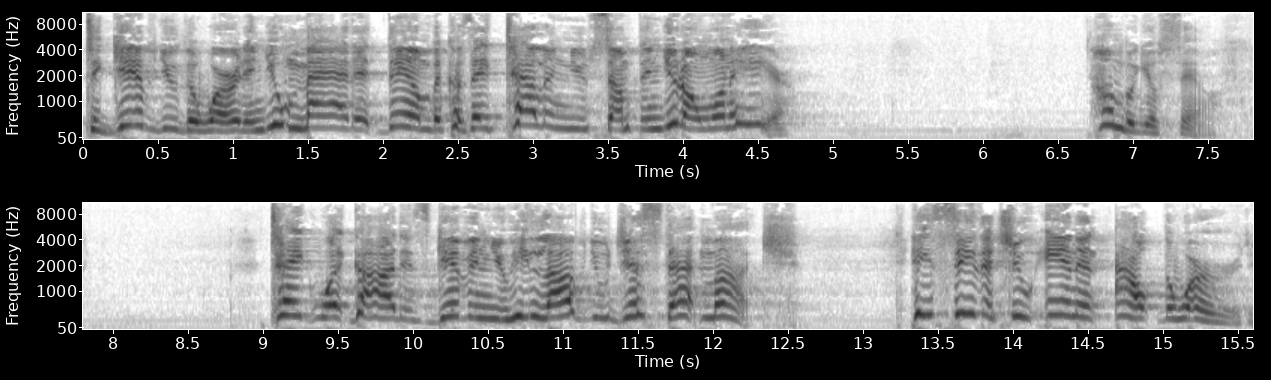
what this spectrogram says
to give you the word and you mad at them because they telling you something you don't want to hear. Humble yourself. Take what God has given you. He loved you just that much. He see that you in and out the word.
